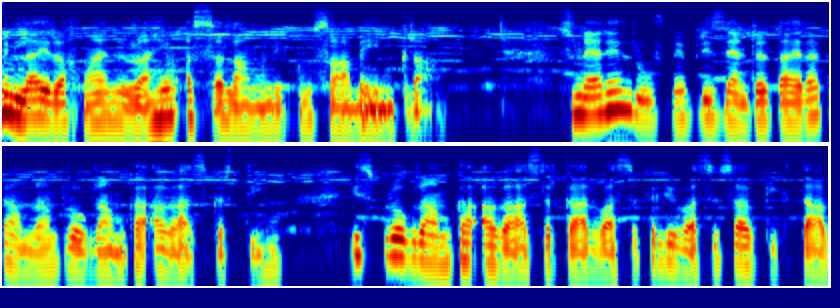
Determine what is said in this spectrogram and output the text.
اللہ الرحمن الرحیم۔ السلام علیکم سامعین کرام۔ سنہرے حروف میں پریزنٹر طاہرہ کامران پروگرام کا آغاز کرتی ہوں۔ اس پروگرام کا آغاز سرکار واصف علی واصف صاحب کی کتاب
